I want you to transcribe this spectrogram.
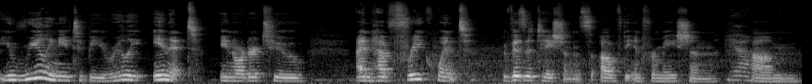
you really need to be really in it in order to and have frequent visitations of the information Yeah. um,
